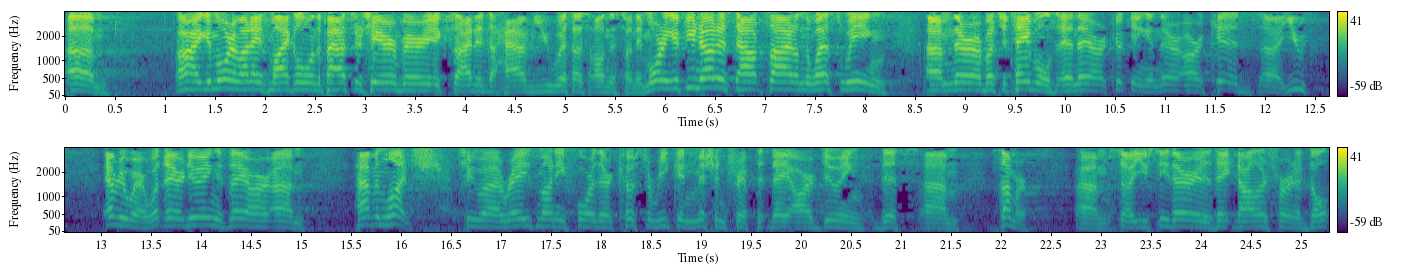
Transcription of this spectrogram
Um, all right, good morning. My name is Michael, one of the pastors here. Very excited to have you with us on this Sunday morning. If you noticed outside on the west wing, um, there are a bunch of tables and they are cooking and there are kids, uh, youth everywhere. What they are doing is they are um, having lunch to uh, raise money for their Costa Rican mission trip that they are doing this um, summer. Um, so you see there it is $8 for an adult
